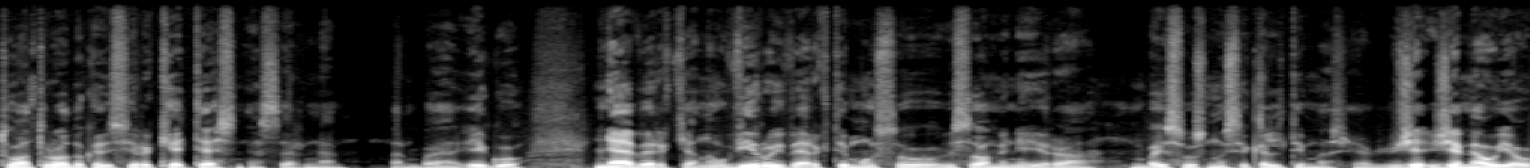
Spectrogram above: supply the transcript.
tuo atrodo, kad jis yra kietesnis, ar ne? Arba jeigu neverkia, nu, vyrui verkti mūsų visuomenė yra baisus nusikaltimas. Žemiau jau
